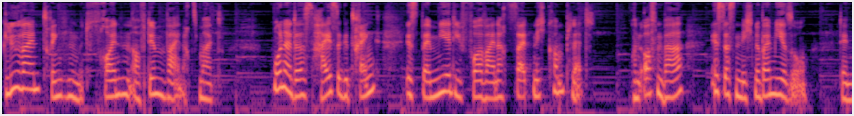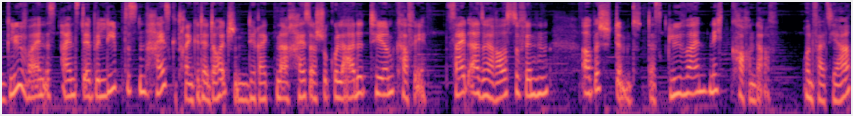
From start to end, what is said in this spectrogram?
Glühwein trinken mit Freunden auf dem Weihnachtsmarkt. Ohne das heiße Getränk ist bei mir die Vorweihnachtszeit nicht komplett. Und offenbar ist das nicht nur bei mir so. Denn Glühwein ist eins der beliebtesten Heißgetränke der Deutschen, direkt nach heißer Schokolade, Tee und Kaffee. Zeit also herauszufinden, ob es stimmt, dass Glühwein nicht kochen darf. Und falls ja,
